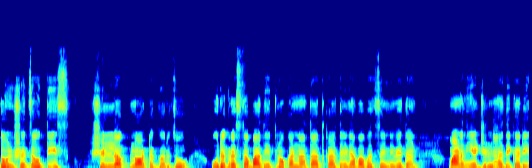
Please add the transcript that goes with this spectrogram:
दोनशे चौतीस शिल्लक प्लॉट गरजू पूरग्रस्त बाधित लोकांना तात्काळ देण्याबाबतचे निवेदन माननीय जिल्हाधिकारी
